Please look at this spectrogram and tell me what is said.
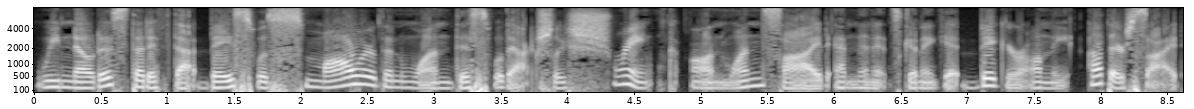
we noticed that if that base was smaller than 1, this would actually shrink on one side and then it's going to get bigger on the other side.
